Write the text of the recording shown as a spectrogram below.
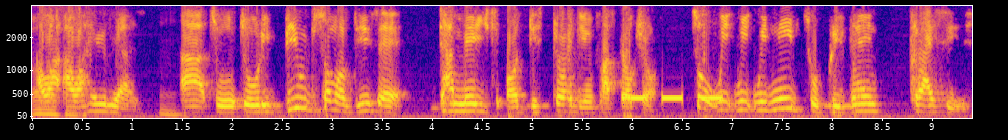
our, our areas, uh, to, to rebuild some of these uh, damaged or destroyed infrastructure. So we, we, we need to prevent crises.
